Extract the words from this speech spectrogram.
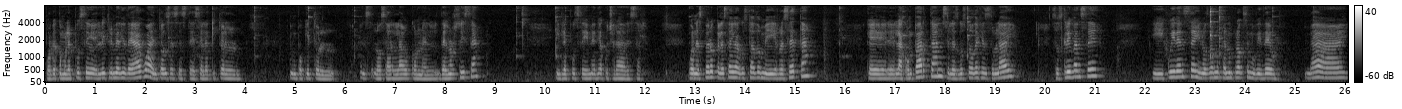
Porque como le puse litro y medio de agua, entonces este, se le quitó el, un poquito el, el, lo salado con el del nor suiza. Y le puse media cucharada de sal. Bueno, espero que les haya gustado mi receta que la compartan, si les gustó dejen su like, suscríbanse y cuídense y nos vemos en un próximo video. Bye.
